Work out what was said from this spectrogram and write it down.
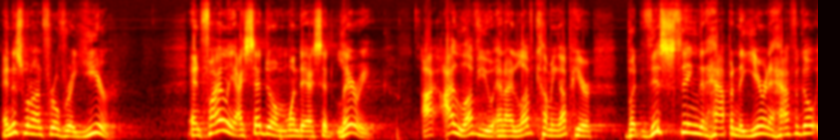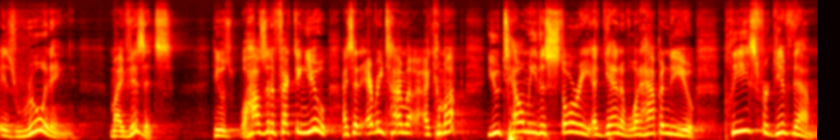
and this went on for over a year. And finally, I said to him one day, I said, Larry, I, I love you and I love coming up here, but this thing that happened a year and a half ago is ruining my visits. He goes, Well, how's it affecting you? I said, Every time I come up, you tell me the story again of what happened to you. Please forgive them.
